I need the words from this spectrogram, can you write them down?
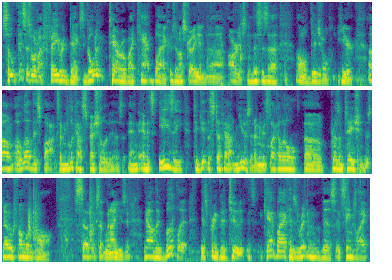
So this is one of my favorite decks, Golden Tarot by Kat Black, who's an Australian uh, artist, and this is uh, all digital here. Um, I love this box. I mean, look how special it is, and and it's easy to get the stuff out and use it. I mean, it's like a little uh, presentation. There's no fumbling at all. So except when I use it. Now the booklet is pretty good too. It's, Kat Black has written this. It seems like,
